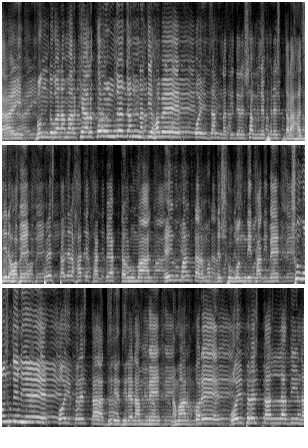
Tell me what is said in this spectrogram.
নাই। বন্ধুগান আমার খেয়াল করুন যে জান্নাতি হবে, ওই জান্নাতীদের সামনে ফেরেশতারা হাজির হবে। ফেরেশতাদের হাতে থাকবে একটা রুমাল, এই রুমালটার মধ্যে সুগন্ধি থাকবে। সুগন্ধি নিয়ে ওই ফেরেশতা ধীরে ধীরে নামবে। নামার পরে ওই ফেরেশতা আল্লাযীনা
